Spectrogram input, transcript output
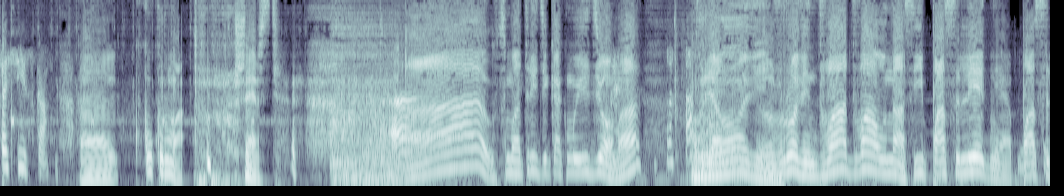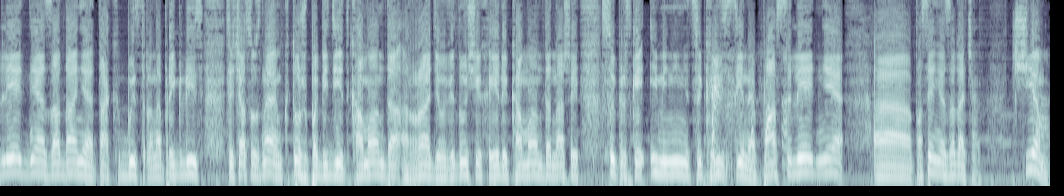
Сосиска? э, Кукурма. Шерсть. А, смотрите, как мы идем, а? Вровень. Вровень. 2-2 у нас. И последнее, последнее задание. Так, быстро напряглись. Сейчас узнаем, кто же победит. Команда радиоведущих или команда нашей суперской именинницы Кристины. Последняя, э, последняя задача. Чем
